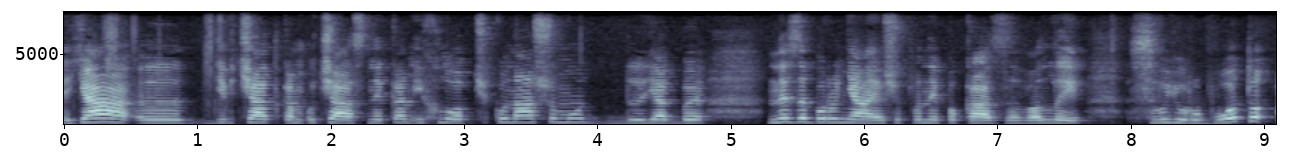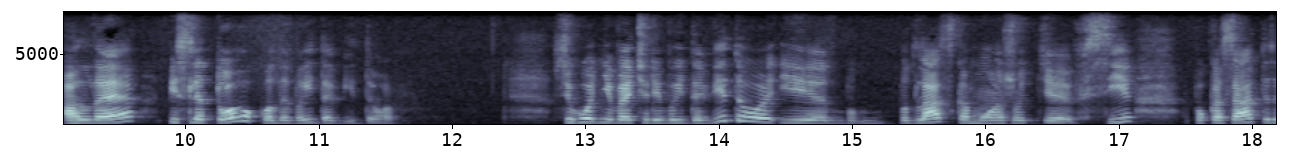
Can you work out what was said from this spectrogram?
Я е, дівчаткам, учасникам і хлопчику нашому якби не забороняю, щоб вони показували свою роботу, але після того, коли вийде відео. Сьогодні ввечері вийде відео, і, будь ласка, можуть е, всі показати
